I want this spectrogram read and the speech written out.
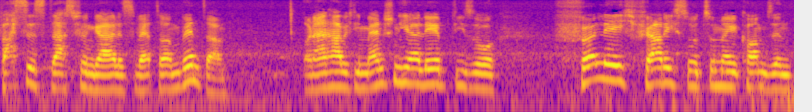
was ist das für ein geiles Wetter im Winter? Und dann habe ich die Menschen hier erlebt, die so völlig fertig so zu mir gekommen sind,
